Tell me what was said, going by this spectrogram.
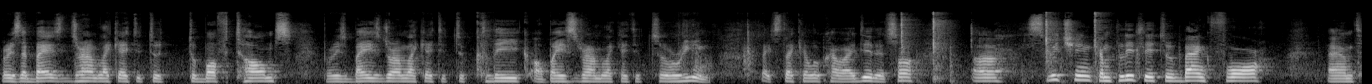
there is a bass drum located to, to both toms. There is bass drum located to click or bass drum located to rim. Let's take a look how I did it. So, uh, switching completely to bank 4 and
